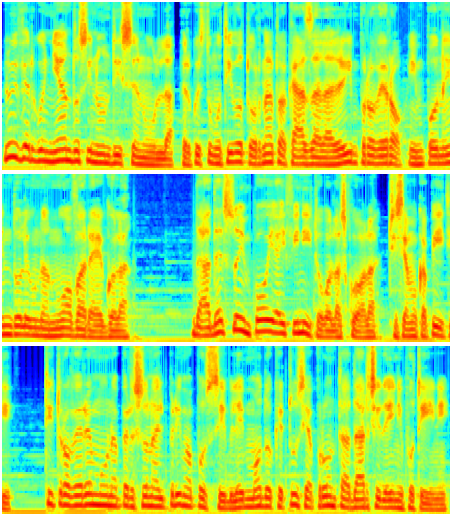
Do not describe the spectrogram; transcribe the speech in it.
Lui vergognandosi non disse nulla. Per questo motivo tornato a casa la rimproverò imponendole una nuova regola. Da adesso in poi hai finito con la scuola, ci siamo capiti? Ti troveremo una persona il prima possibile in modo che tu sia pronta a darci dei nipotini.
